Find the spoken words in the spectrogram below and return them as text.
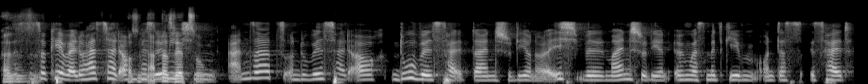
Also das ist okay, weil du hast halt auch einen persönlichen Ansatz und du willst halt auch, du willst halt deinen Studierenden oder ich will meinen Studierenden irgendwas mitgeben und das ist halt,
